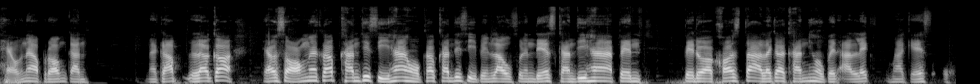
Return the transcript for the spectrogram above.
แถวหน้าพร้อมกัน นะครับแล้วก็แถว2นะครับคันที่ 4 5 6 ครับ คันที่ 4 เป็นลาเฟรนเดสคันที่ 5 เป็นเปโดรคอสตาแล้วก็คันที่ 6 เป็นอเล็กซ์มาเกสโอ้โห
